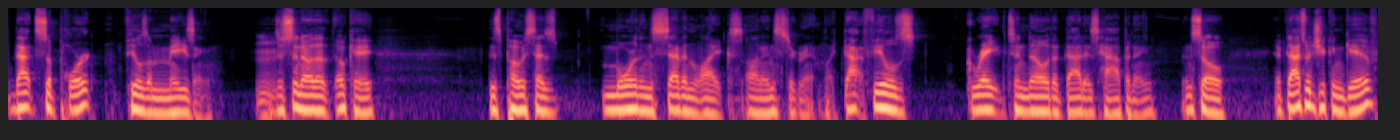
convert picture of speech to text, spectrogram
that support feels amazing. Mm. Just to know that okay, this post has more than 7 likes on Instagram. Like that feels great to know that that is happening. And so if that's what you can give,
